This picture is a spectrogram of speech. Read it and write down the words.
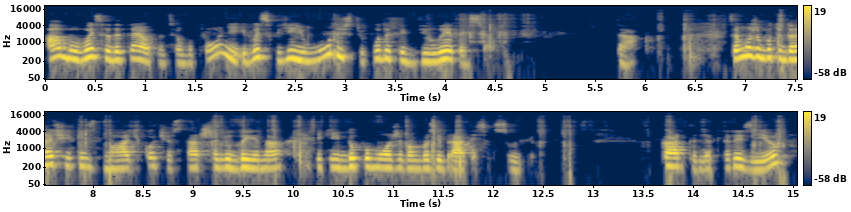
або ви сидите от на цьому троні, і ви своєю мудрістю будете ділитися. Так. Це може бути, до речі, якийсь батько чи старша людина, який допоможе вам розібратися в собі. Карти для Терезів.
